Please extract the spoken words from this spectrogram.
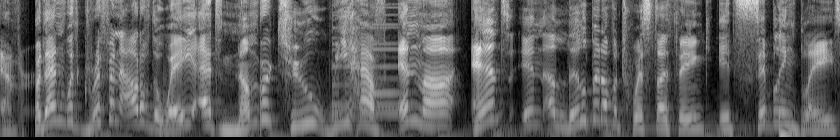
ever. But then with Griffin out of the way, at number two, we have Enma, and in a little bit of a twist, I think, it's sibling blade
